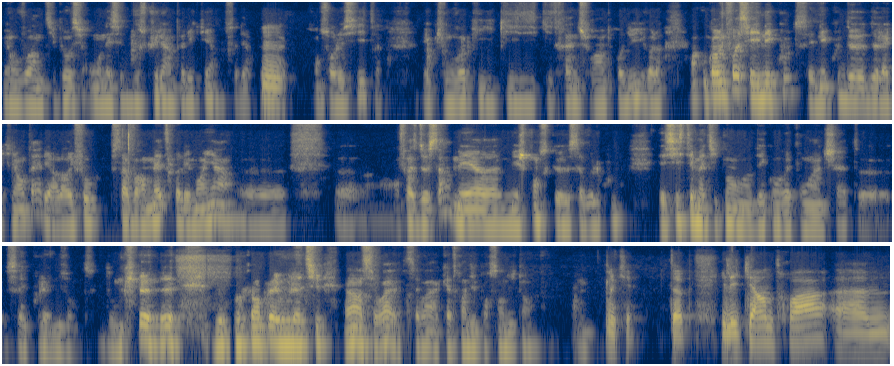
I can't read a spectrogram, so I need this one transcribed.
mais on voit un petit peu aussi, on essaie de bousculer un peu les clients. C'est-à-dire qu'on mm. sur le site et qu'on voit qu'ils qui, traînent sur un produit. Voilà. Encore une fois, c'est une écoute, c'est une écoute de, la clientèle. Et alors, il faut savoir mettre les moyens euh, euh, en face de ça, mais, euh, mais je pense que ça vaut le coup. Et systématiquement, hein, dès qu'on répond à un chat, ça écoule à une vente. Donc, donc concentrez-vous là-dessus. Non, c'est vrai, c'est vrai, à 90% du temps. Ok. Top. Il est 43. Euh,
